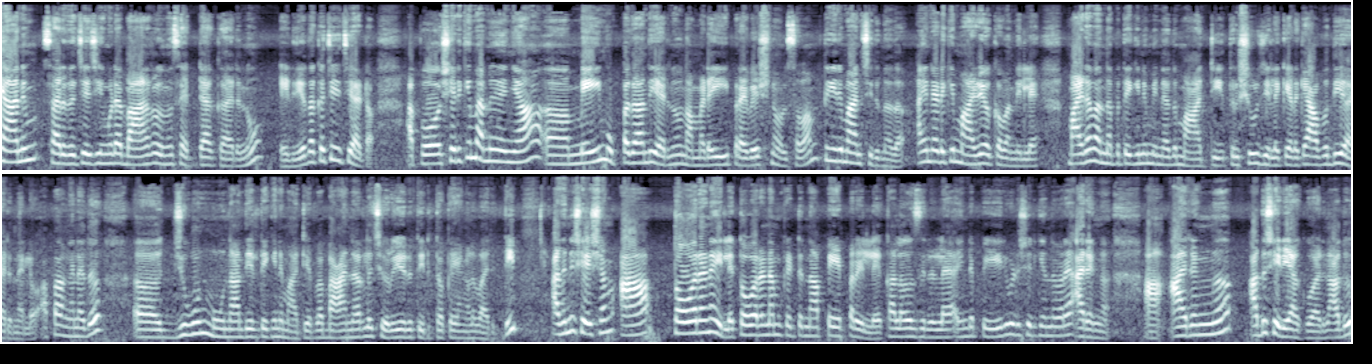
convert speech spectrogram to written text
ഞാനും സരിത ചേച്ചിയും കൂടെ ബാനർ ഒന്ന് സെറ്റാക്കായിരുന്നു എഴുതിയതൊക്കെ ചേച്ചി കേട്ടോ അപ്പോൾ ശരിക്കും പറഞ്ഞു കഴിഞ്ഞാൽ മെയ് മുപ്പതാം തീയതി ആയിരുന്നു നമ്മുടെ ഈ പ്രവേശനോത്സവം തീരുമാനിച്ചിരുന്നത്. അതിന്റെ ഇടയ്ക്ക് മഴയൊക്കെ വന്നില്ലേ? മഴ വന്നപ്പോഴത്തേക്കിനും പിന്നെ അത് മാറ്റി. തൃശ്ശൂർ ജില്ലയ്ക്ക് ഇടയ്ക്ക് അവധിയായിരുന്നല്ലോ. അപ്പോൾ അങ്ങനെ അത് ജൂൺ മൂന്നാം തീയതിയിലേക്കിന് മാറ്റി. അപ്പോൾ ബാനറിൽ ചെറിയൊരു തിരുത്തൊക്കെ ഞങ്ങൾ വരുത്തി. അതിനുശേഷം ആ തോരണയില്ലേ തോരണം കെട്ടുന്ന ആ പേപ്പറില്ലേ കളേഴ്സിലുള്ള അതിന്റെ പേര് ഇവിടെ ശരിക്കും എന്താ പറയുക അരങ്ങ്. ആ അരങ്ങ് അത് ശരിയാക്കുമായിരുന്നു. അത്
